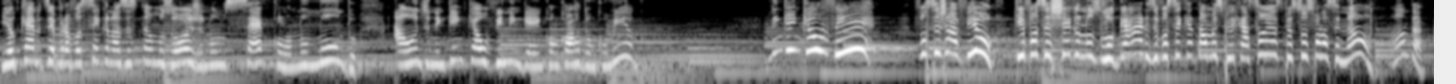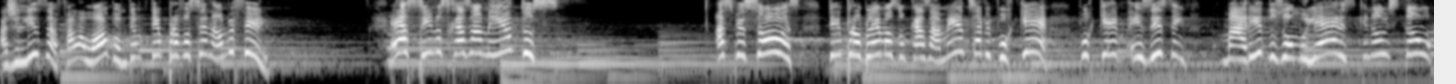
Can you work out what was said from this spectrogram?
E eu quero dizer para você que nós estamos hoje num século, num mundo, onde ninguém quer ouvir ninguém. Concordam comigo? Ninguém quer ouvir. Você já viu que você chega nos lugares e você quer dar uma explicação e as pessoas falam assim: não, anda, agiliza, fala logo, não tenho tempo para você, não, meu filho. É assim nos casamentos. As pessoas têm problemas no casamento, sabe por quê? Porque existem maridos ou mulheres que não estão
